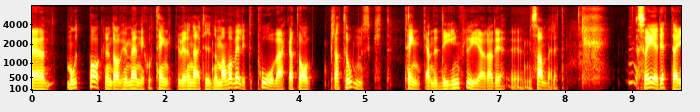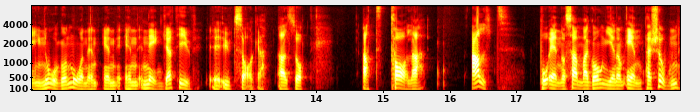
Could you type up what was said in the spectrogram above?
Eh, mot bakgrund av hur människor tänkte vid den här tiden. Man var väldigt påverkat av platonskt tänkande. Det influerade eh, samhället. Så är detta i någon mån en, en, en negativ eh, utsaga. Alltså att tala allt på en och samma gång genom en person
